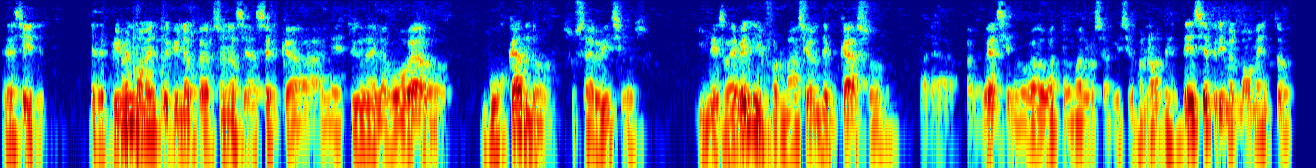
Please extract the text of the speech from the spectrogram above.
Es decir, desde el primer momento que una persona se acerca al estudio del abogado buscando sus servicios y les revela información del caso, para, ver si el abogado va a tomar los servicios o no. Desde ese primer momento,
